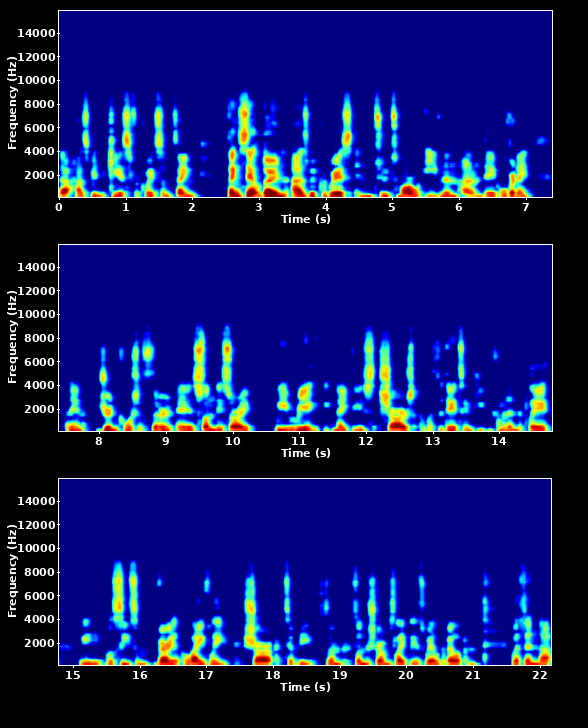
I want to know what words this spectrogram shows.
that has been the case for quite some time. Things settle down as we progress into tomorrow evening and uh, overnight, and then during the course of third uh, Sunday, sorry, we reignite these showers with the daytime heating coming into play. We will see some very lively shower activity, thunder, thunderstorms likely as well developing within that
